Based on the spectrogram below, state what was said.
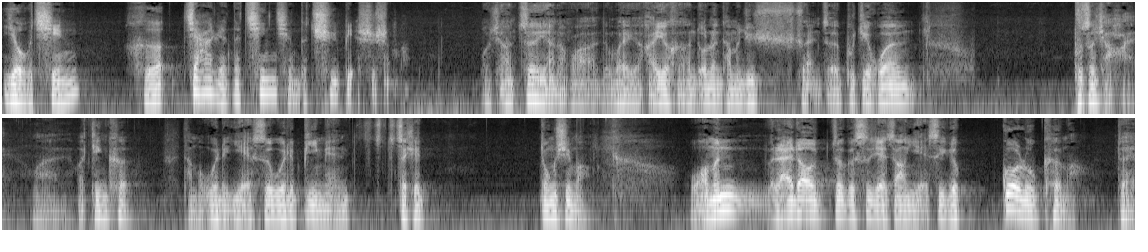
友情和家人的亲情的区别是什么？我想这样的话，为还有很多人，他们就选择不结婚、不生小孩啊，我丁克，他们为了也是为了避免这些东西嘛。我们来到这个世界上也是一个过路客嘛，对。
